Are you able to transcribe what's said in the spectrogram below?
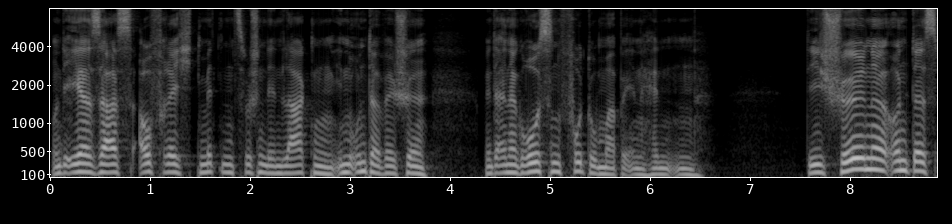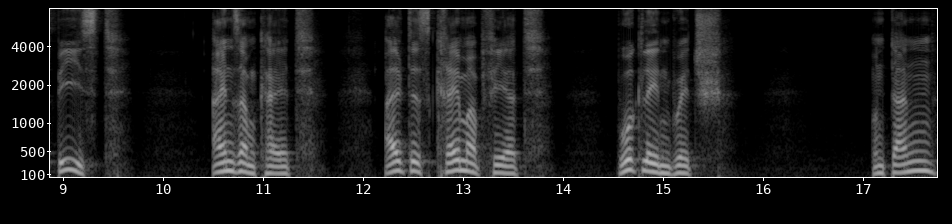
und er saß aufrecht mitten zwischen den Laken in Unterwäsche mit einer großen Fotomappe in Händen. Die Schöne und das Biest, Einsamkeit, altes Krämerpferd, Brooklyn Bridge. Und dann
